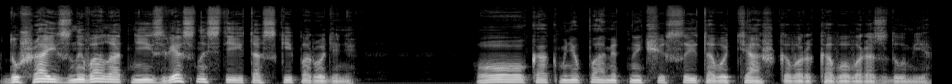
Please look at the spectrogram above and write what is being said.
душа изнывала от неизвестности и тоски по родине. О, как мне памятны часы того тяжкого рокового раздумья!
